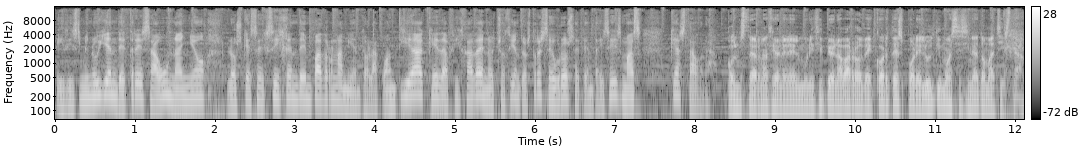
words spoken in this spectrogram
y disminuyen de 3 a 1 año los que se exigen de empadronamiento. La cuantía queda fijada en 803 euros, 76 más que hasta ahora. Consternación en el municipio de Navarro Navarro de Cortes por el último asesinato machista.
